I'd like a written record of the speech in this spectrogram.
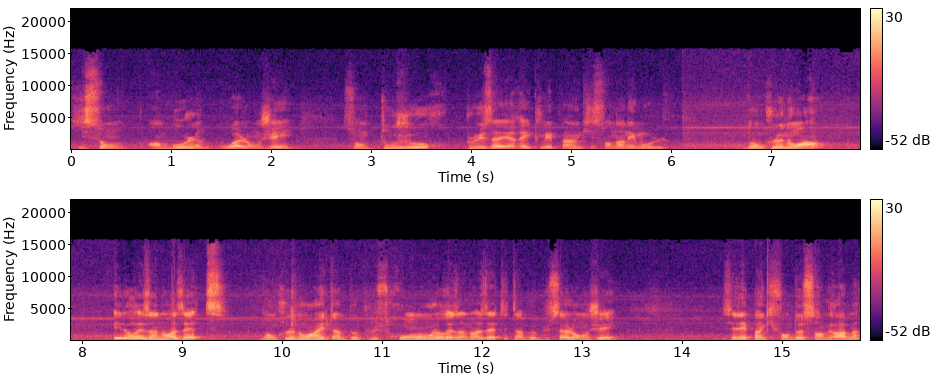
qui sont en boule ou allongés sont toujours plus aérés que les pains qui sont dans les moules. Donc le noix et le raisin noisette. Donc le noix est un peu plus rond, le raisin noisette est un peu plus allongé. C'est des pains qui font 200 grammes.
